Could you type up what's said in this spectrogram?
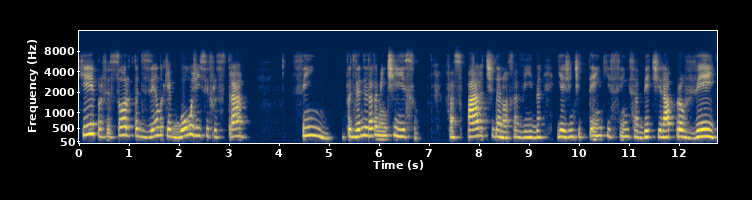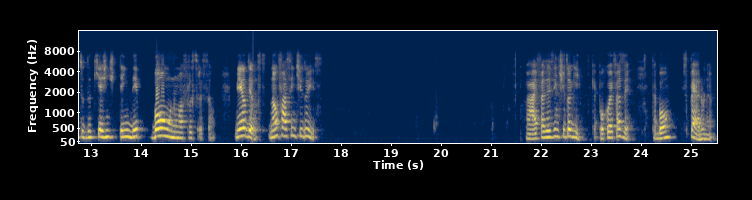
que, professor, está dizendo que é bom a gente se frustrar? Sim, estou dizendo exatamente isso. Faz parte da nossa vida e a gente tem que sim saber tirar proveito do que a gente tem de bom numa frustração. Meu Deus, não faz sentido isso. Vai fazer sentido aqui. Daqui a pouco vai fazer, tá bom? Espero, né?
